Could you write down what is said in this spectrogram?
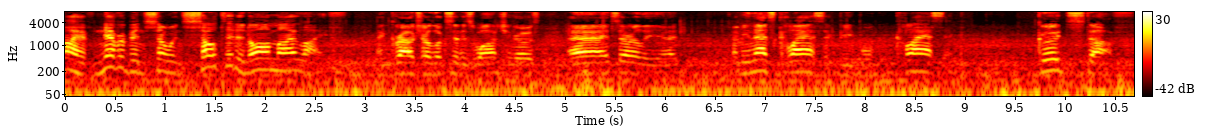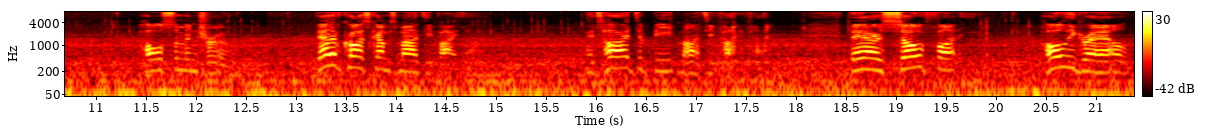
I have never been so insulted in all my life. And Groucho looks at his watch and goes, ah, It's early yet. I mean, that's classic, people. Classic. Good stuff wholesome and true. Then, of course, comes Monty Python. It's hard to beat Monty Python. They are so funny. Holy Grail,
